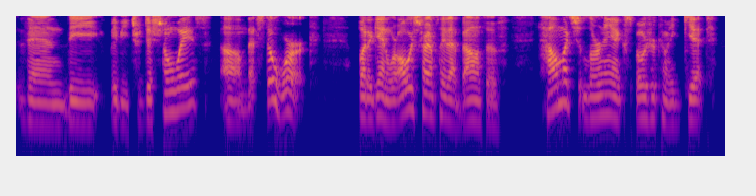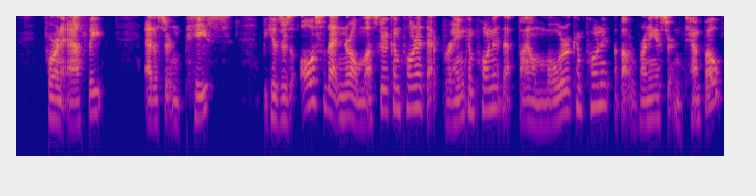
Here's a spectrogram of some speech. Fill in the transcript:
than the maybe traditional ways um, that still work. But again, we're always trying to play that balance of how much learning exposure can we get for an athlete at a certain pace? Because there's also that neuromuscular component that brain component that biomotor component about running a certain tempo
